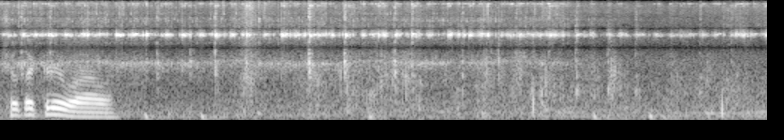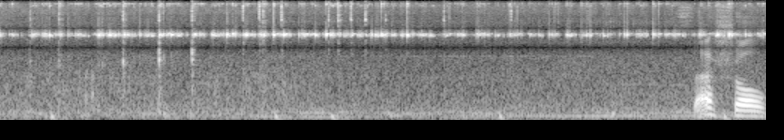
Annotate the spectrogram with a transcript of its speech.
Что-то клевало. Сошел.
